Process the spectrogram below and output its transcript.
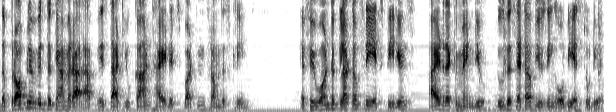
The problem with the camera app is that you can't hide its button from the screen. If you want a clutter-free experience, I'd recommend you do the setup using OBS Studio.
